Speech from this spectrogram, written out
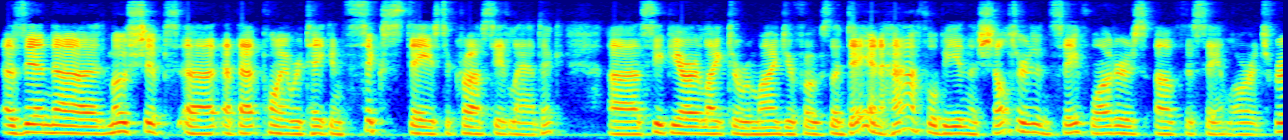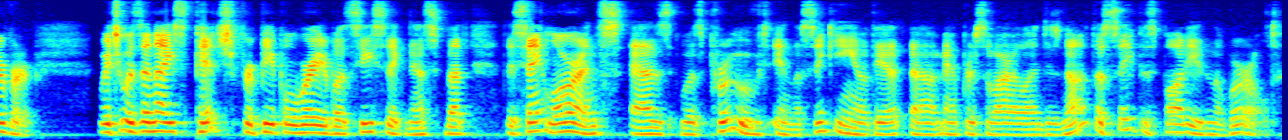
As in, uh, most ships uh, at that point were taking six days to cross the Atlantic. Uh, CPR like to remind you folks a day and a half will be in the sheltered and safe waters of the St. Lawrence River which was a nice pitch for people worried about seasickness. But the St. Lawrence, as was proved in the sinking of the um, Empress of Ireland, is not the safest body in the world.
